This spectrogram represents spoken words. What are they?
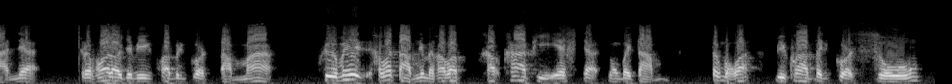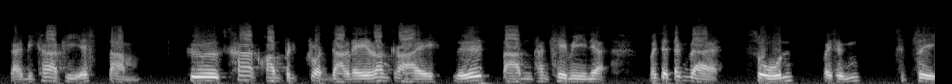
ารเนี่ย กระเพาะเราจะมีความเป็นกรดต่ำมาก คือไม่ใช่คำว่าต่ำนี่หมายความว่าค่า pH จะลงไปต่ำต้องบอกว่ามีความเป็นกรดสูง แต่มีค่า pH ต่ำ คือค่าความเป็นกรดด่างในร่างกาย หรือตามทางเคมีเนี่ย มันจะตั้งแต่ศูนย์ไปถึงสิบสี่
